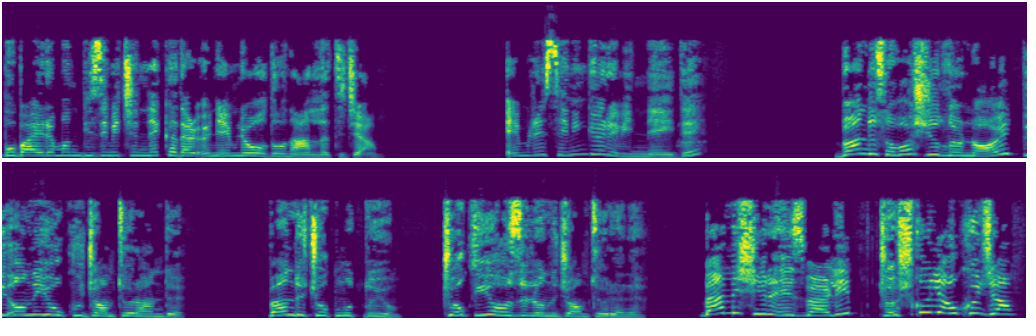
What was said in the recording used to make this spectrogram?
Bu bayramın bizim için ne kadar önemli olduğunu anlatacağım. Emre senin görevin neydi? Ben de savaş yıllarına ait bir anıyı okuyacağım törende. Ben de çok mutluyum. Çok iyi hazırlanacağım törene. Ben de şiiri ezberleyip coşkuyla okuyacağım.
